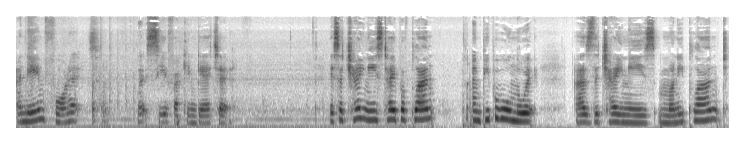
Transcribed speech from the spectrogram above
a name for it. Let's see if I can get it. It's a Chinese type of plant, and people will know it as the Chinese money plant.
